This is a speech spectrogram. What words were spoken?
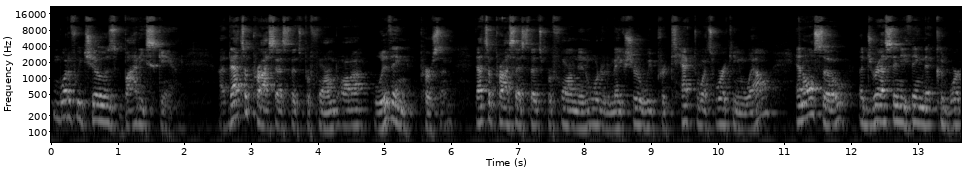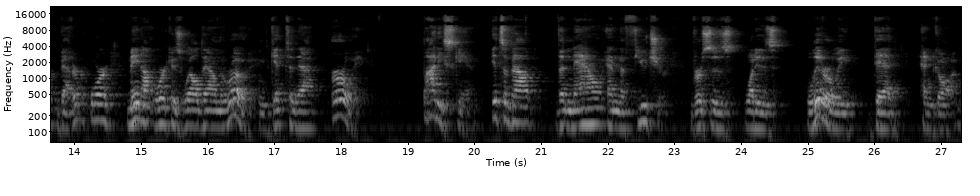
what if we chose body scan? Uh, that's a process that's performed on a living person. That's a process that's performed in order to make sure we protect what's working well and also address anything that could work better or may not work as well down the road and get to that early. Body scan, it's about the now and the future versus what is literally dead and gone.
